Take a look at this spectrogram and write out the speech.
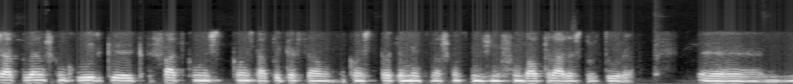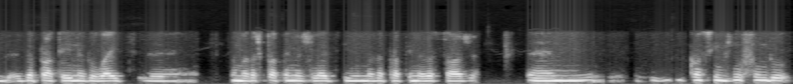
já podemos concluir que, que de facto com, este, com esta aplicação, com este tratamento, nós conseguimos no fundo alterar a estrutura uh, da proteína do leite uh, uma das proteínas de leite e uma da proteína da soja. Um, conseguimos, no fundo,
